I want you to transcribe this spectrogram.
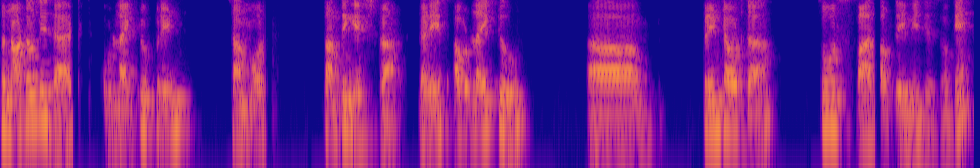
So not only that, I would like to print some more, something extra. That is, I would like to uh, print out the source path of the images. Okay.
